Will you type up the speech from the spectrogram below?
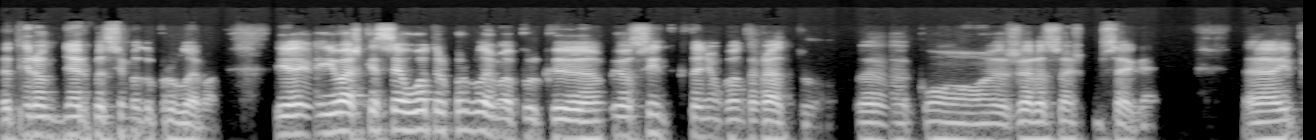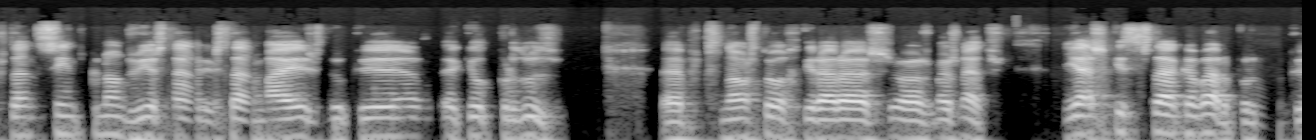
atiram dinheiro para cima do problema. E eu acho que esse é outro problema, porque eu sinto que tenho um contrato uh, com as gerações que me seguem e, portanto, sinto que não devia estar a gastar mais do que aquilo que produzo, uh, porque senão estou a retirar aos, aos meus netos. E acho que isso está a acabar, porque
